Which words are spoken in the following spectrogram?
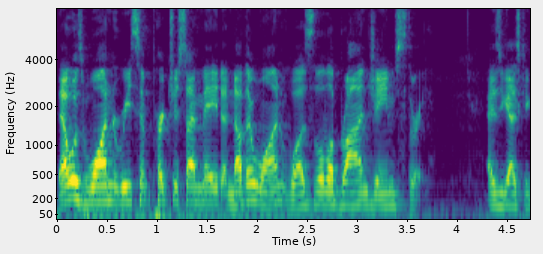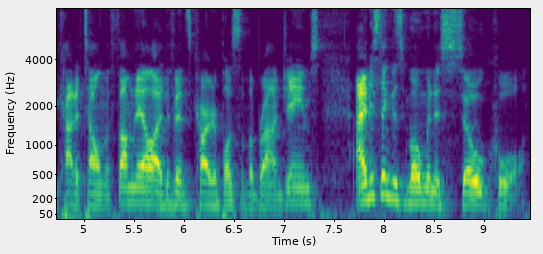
that was one recent purchase I made. Another one was the LeBron James 3 as you guys can kind of tell in the thumbnail. I had the Vince Carter plus the LeBron James. I just think this moment is so cool.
